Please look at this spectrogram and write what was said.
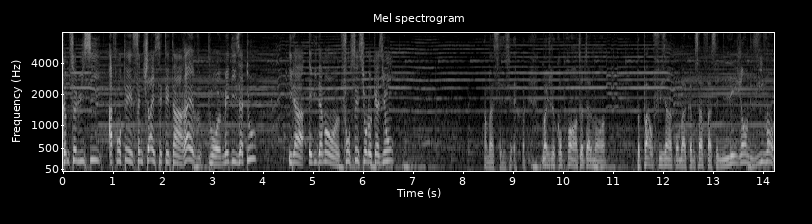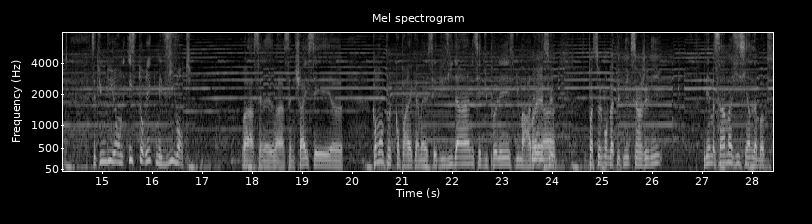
comme celui-ci, affronter Senchai, c'était un rêve pour euh, Mehdi Zatou. Il a évidemment euh, foncé sur l'occasion. Ah bah Moi je le comprends hein, totalement. Hein. On peut pas refuser un combat comme ça face à une légende vivante. C'est une légende historique mais vivante. Voilà, voilà Senchai, c'est. euh, Comment on peut le comparer quand même C'est du Zidane, c'est du Pelé, c'est du Maradona. Ouais, pas seulement de la technique, c'est un génie. Il est, c'est un magicien de la boxe.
